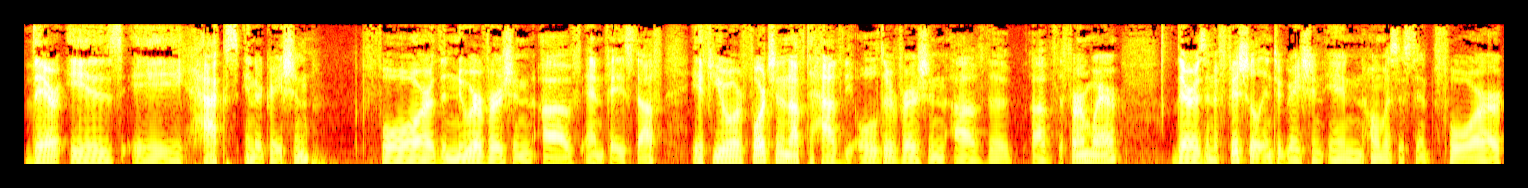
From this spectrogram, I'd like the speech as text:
There is a HACS integration for the newer version of Enphase stuff. If you're fortunate enough to have the older version of the of the firmware, there is an official integration in Home Assistant for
